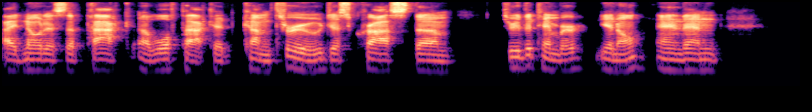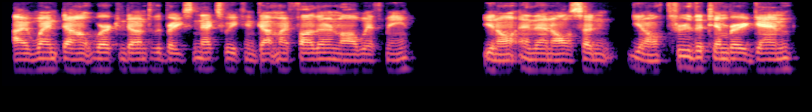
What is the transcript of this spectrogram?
I'd noticed a pack, a wolf pack had come through, just crossed the through the timber, you know, and then I went down working down to the breaks next week and got my father-in-law with me, you know, and then all of a sudden, you know, through the timber again,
